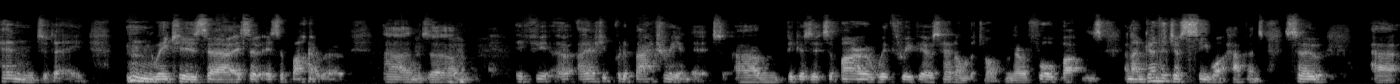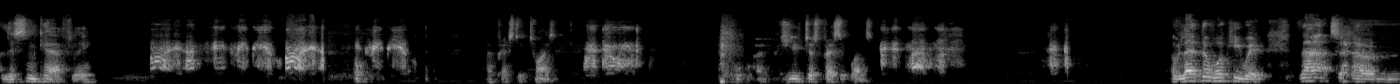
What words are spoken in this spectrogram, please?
pen today, which is uh, it's a it's a biro, and um, if you, uh, I actually put a battery in it um, because it's a biro with 3PO's head on the top, and there are four buttons, and I'm going to just see what happens. So uh, listen carefully. I pressed it twice. You just press it once. Oh, let the Wookiee win. That um,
